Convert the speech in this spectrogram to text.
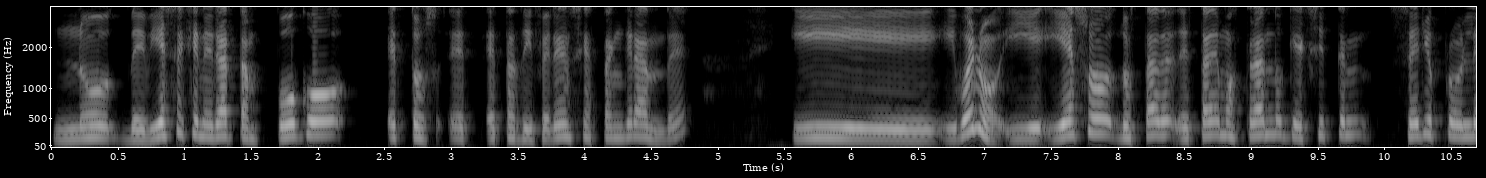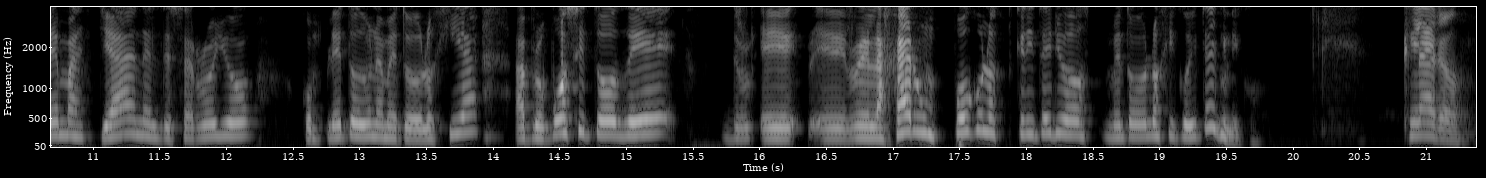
no debiese generar tampoco estos, estas diferencias tan grandes. Y, bueno, y, y, eso nos está, está demostrando que existen serios problemas ya en el desarrollo completo de una metodología a propósito de eh, eh, relajar un poco los criterios metodológicos y técnicos. Claro.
